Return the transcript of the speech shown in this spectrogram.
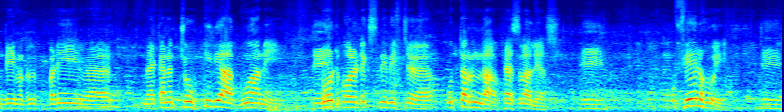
ਦੇ ਮਤਲਬ ਬੜੀ ਮੈਂ ਕਹਿੰਦਾ ਚੋਟੀ ਦੇ ਆਗੂਆਂ ਨੇ ਜੀ। ਵੋਟ ਪੋਲਿਟਿਕਸ ਦੇ ਵਿੱਚ ਉਤਰਨ ਦਾ ਫੈਸਲਾ ਲਿਆ ਸੀ। ਜੀ। ਉਹ ਫੇਲ ਹੋਏ। ਜੀ।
